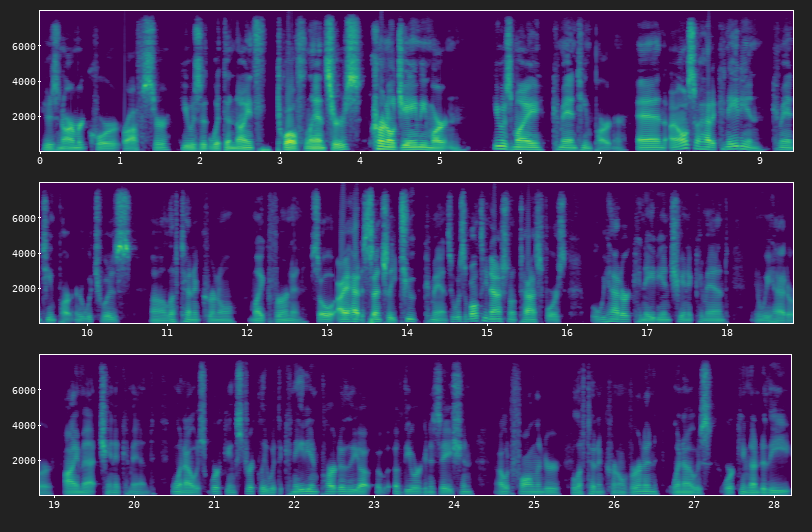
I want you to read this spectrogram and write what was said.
He was an Armored Corps officer. He was with the 9th 12th Lancers, Colonel Jamie Martin. He was my command team partner. And I also had a Canadian command team partner, which was uh, Lieutenant Colonel Mike Vernon. So I had essentially two commands. It was a multinational task force, but we had our Canadian chain of command and we had our IMAT chain of command. When I was working strictly with the Canadian part of the uh, of the organization, I would fall under Lieutenant Colonel Vernon. When I was working under the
